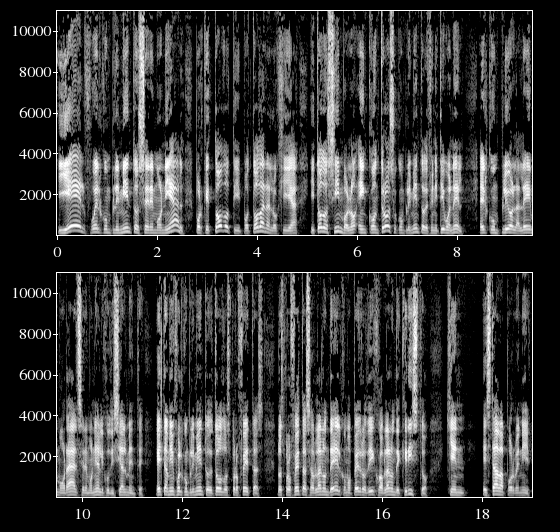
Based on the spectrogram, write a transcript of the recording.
Y Él fue el cumplimiento ceremonial, porque todo tipo, toda analogía y todo símbolo encontró su cumplimiento definitivo en Él. Él cumplió la ley moral, ceremonial y judicialmente. Él también fue el cumplimiento de todos los profetas. Los profetas hablaron de Él, como Pedro dijo, hablaron de Cristo, quien estaba por venir.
